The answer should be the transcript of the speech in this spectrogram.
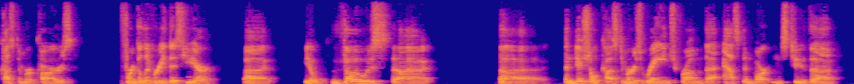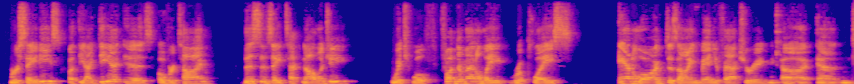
customer cars for delivery this year. Uh, you know, those initial customers range from the Aston Martins to the Mercedes, but the idea is over time this is a technology which will fundamentally replace analog design, manufacturing, uh, and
